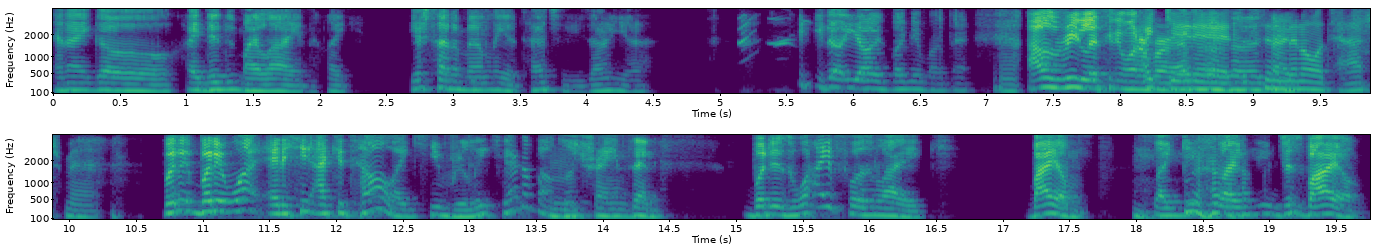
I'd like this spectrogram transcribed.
and I go, I did my line, like, you're sentimentally attached to these, aren't you? you know, you always bug me about that. Yeah. I was re-listening to one I of our get it. It's a other time. sentimental attachment. But it, but it was, and he, I could tell, like, he really cared about those Mm. trains, and but his wife was like, buy them, like, like just buy them.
